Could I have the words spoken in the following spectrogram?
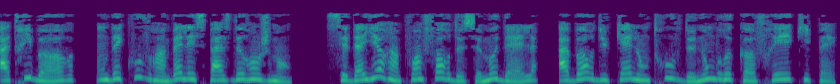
À tribord, on découvre un bel espace de rangement. C'est d'ailleurs un point fort de ce modèle, à bord duquel on trouve de nombreux coffres et équipés.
